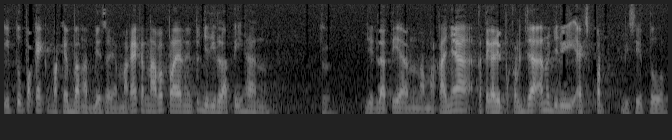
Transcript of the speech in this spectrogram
itu pakai kepake banget biasanya. Makanya kenapa pelayanan itu jadi latihan. Jadi latihan. Nah makanya ketika di pekerjaan lu jadi expert di situ.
